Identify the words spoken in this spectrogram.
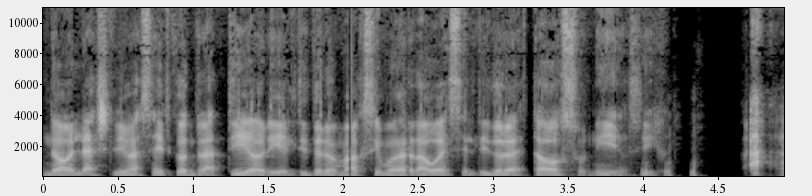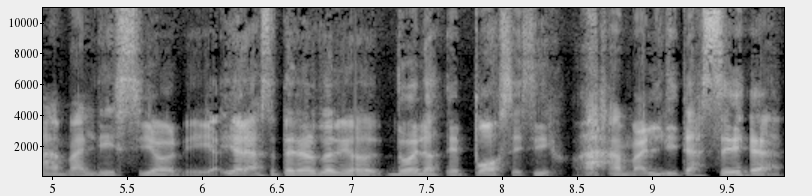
no, Lashley, vas a ir contra Theory, el título máximo de Raw es el título de Estados Unidos. Y dijo, ah, maldición. Y, ahora vas a tener duelos, duelos de poses. Y dijo, ah, maldita sea.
